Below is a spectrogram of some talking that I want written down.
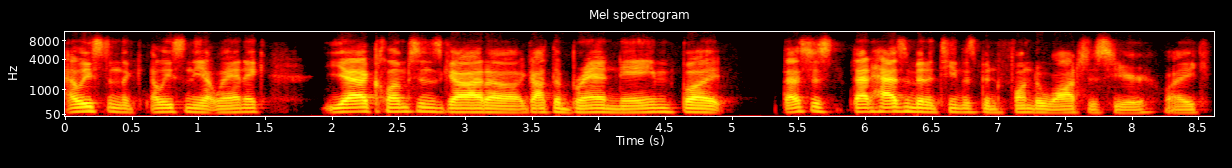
at least in the at least in the Atlantic. Yeah, Clemson's got uh got the brand name, but that's just that hasn't been a team that's been fun to watch this year. Like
